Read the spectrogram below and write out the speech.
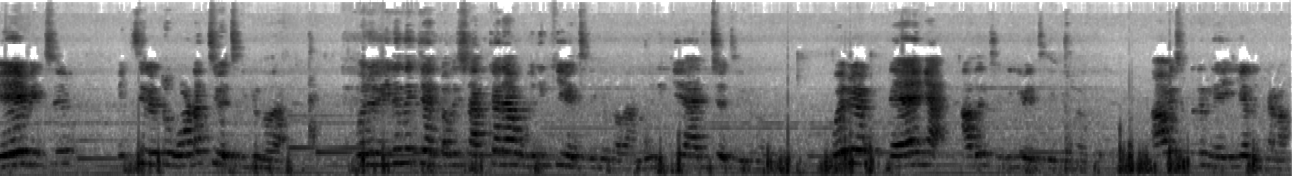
വേവിച്ച് മിക്സിയിലിട്ട് ഉടച്ചു വെച്ചിരിക്കുന്നതാണ്. ഒരു ഇരുന്നൂറ്റി അൻപത് ശർക്കര ഉരുക്കി വെച്ചിരിക്കുന്നതാണ്. ഉരുക്കി അരിച്ചു വെച്ചിരിക്കുന്നത്. ഒരു തേങ്ങ അത് ചുരുക്കി വെച്ചിരിക്കുന്നത്. ആവശ്യത്തിന് നെയ്യ് എടുക്കണം.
